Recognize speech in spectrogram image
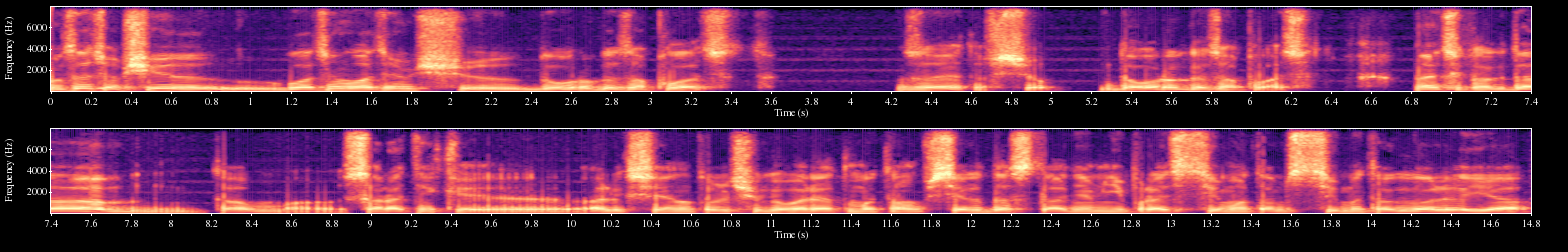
Но, знаете, вообще Владимир Владимирович дорого заплатит за это все. Дорого заплатит. Знаете, когда там соратники Алексея Анатольевича говорят, мы там всех достанем, не простим, отомстим и так далее, я,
